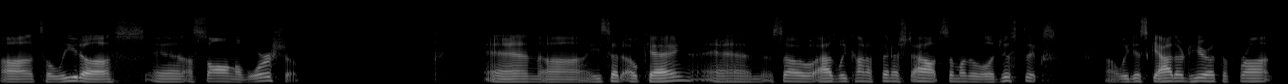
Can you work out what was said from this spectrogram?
uh, to lead us in a song of worship? And uh, he said, Okay. And so as we kind of finished out some of the logistics, uh, we just gathered here at the front,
